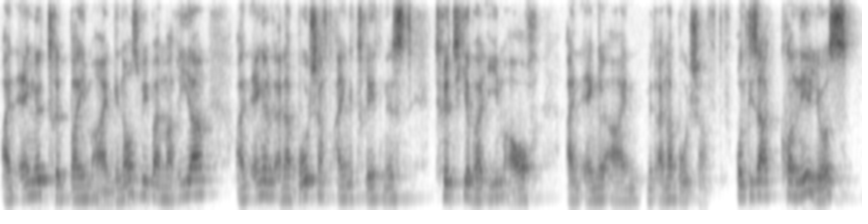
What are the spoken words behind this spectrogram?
Ein Engel tritt bei ihm ein. Genauso wie bei Maria ein Engel mit einer Botschaft eingetreten ist, tritt hier bei ihm auch ein Engel ein mit einer Botschaft. Und dieser Cornelius,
